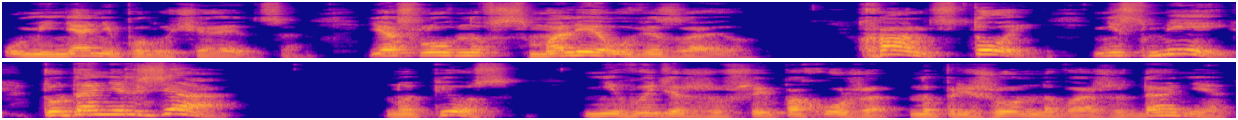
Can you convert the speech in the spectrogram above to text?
у меня не получается. Я словно в смоле увязаю. «Хан, стой! Не смей! Туда нельзя!» Но пес, не выдержавший, похоже, напряженного ожидания,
